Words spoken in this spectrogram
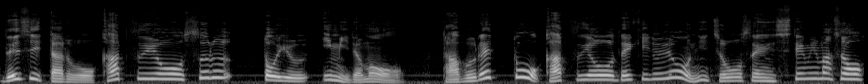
デジタルを活用するという意味でも、タブレットを活用できるように挑戦してみましょう。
